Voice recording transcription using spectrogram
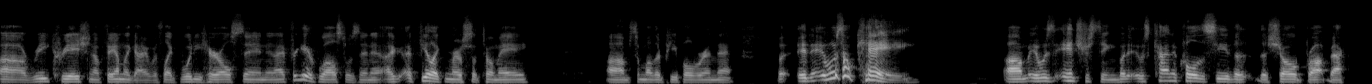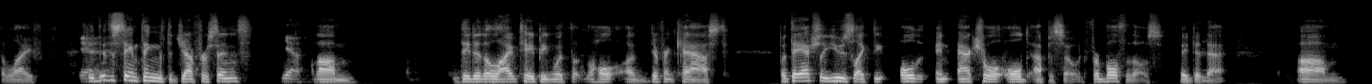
uh, recreation of Family Guy with like Woody Harrelson and I forget who else was in it. I, I feel like Marisa Tomei, um, some other people were in that, but it, it was okay. Um, it was interesting, but it was kind of cool to see the the show brought back to life. Yeah. They did the same thing with the Jeffersons. Yeah. Um, they did a live taping with the, whole different cast, but they actually used like the old an actual old episode for both of those. They did that. Um,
